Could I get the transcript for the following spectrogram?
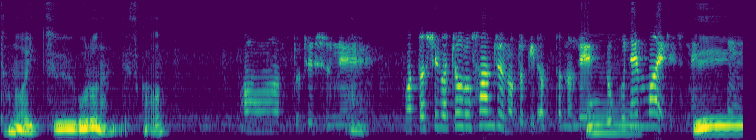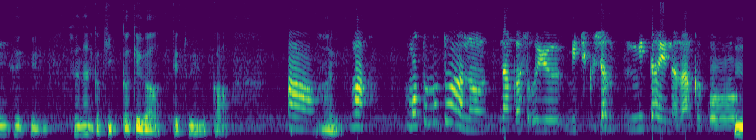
たのはいつ頃なんですか？あーっとですね、私がちょうど30の時だったので、うん。6年前ですえね。ー。うん、それは何かきっかけがあってというか。あはい。ーまあもともとはあのなんかそういう道草みたいななんかこう、うんう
